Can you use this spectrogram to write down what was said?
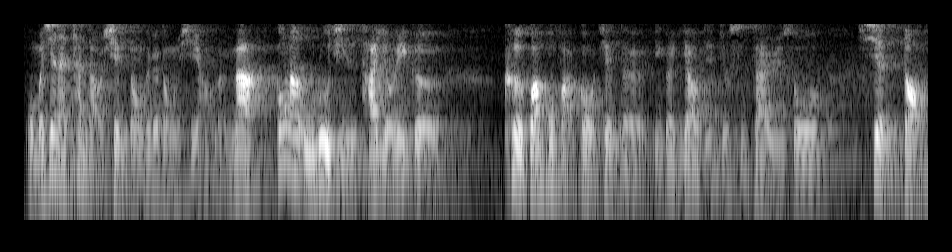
我们先来探讨限动这个东西好了。那公然侮辱其实它有一个客观不法构建的一个要点，就是在于说限动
